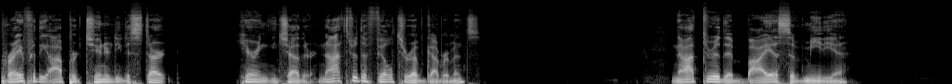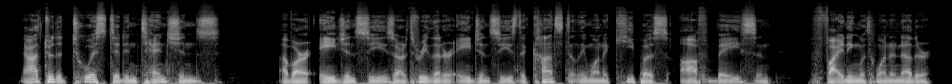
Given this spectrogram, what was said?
pray for the opportunity to start hearing each other, not through the filter of governments, not through the bias of media, not through the twisted intentions of our agencies, our three letter agencies that constantly want to keep us off base and fighting with one another.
